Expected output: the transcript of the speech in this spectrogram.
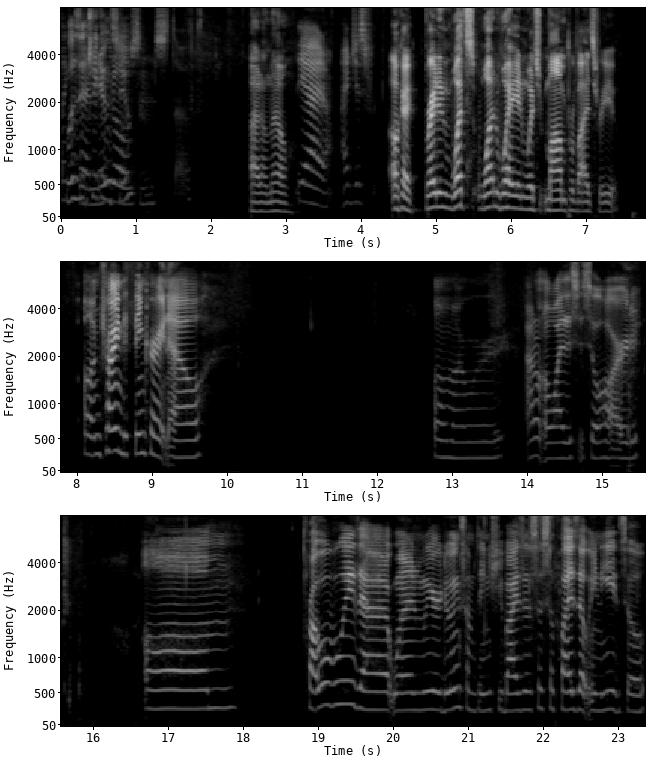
like Was the it chicken soup? noodles and stuff. I don't know. Yeah, I don't. I just. Okay, Braden, what's one way in which mom provides for you? I'm trying to think right now. Oh my word. I don't know why this is so hard. Um, probably that when we are doing something, she buys us the supplies that we need. So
